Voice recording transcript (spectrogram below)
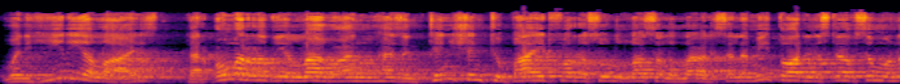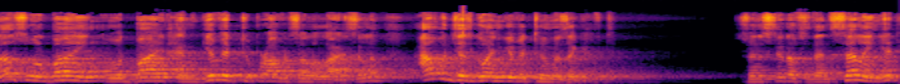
when he realized that Umar radiallahu anhu has intention to buy it for Rasulullah sallallahu alaihi wasallam, he thought instead of someone else will would buy it and give it to Prophet sallallahu alaihi wasallam, I would just go and give it to him as a gift. So instead of then selling it,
